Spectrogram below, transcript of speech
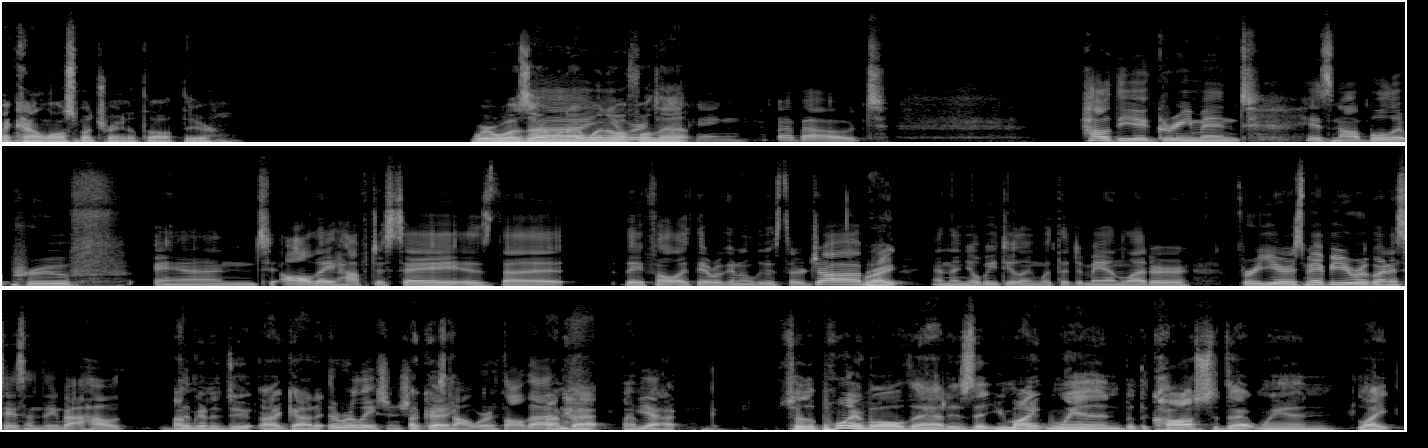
I kind of lost my train of thought there. Where was I when I Uh, went you off were on that? talking about how the agreement is not bulletproof, and all they have to say is that they felt like they were going to lose their job, Right. And then you'll be dealing with the demand letter for years. Maybe you were going to say something about how I'm going to do. I got it. the relationship Okay. is not worth all that. I'm back. I'm Yeah. back. So the point of all that is that you might win, but the cost of that win, like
